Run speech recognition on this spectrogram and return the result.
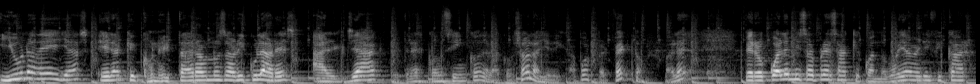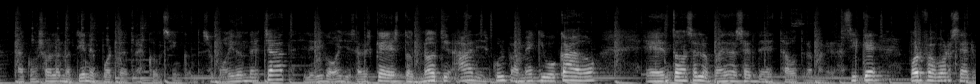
y una de ellas era que conectara unos auriculares al jack de 3.5 de la consola. Yo dije, ah, pues perfecto, ¿vale? Pero ¿cuál es mi sorpresa? Que cuando voy a verificar, la consola no tiene puerto de 3.5. Entonces voy donde el chat y le digo, oye, ¿sabes qué? Esto no tiene... Ah, disculpa, me he equivocado. Entonces lo puedes hacer de esta otra manera. Así que, por favor, ser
